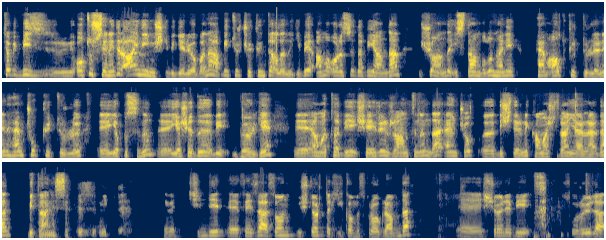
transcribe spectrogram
tabii biz 30 senedir aynıymış gibi geliyor bana. Bir tür çöküntü alanı gibi ama orası da bir yandan şu anda İstanbul'un hani hem alt kültürlerinin hem çok kültürlü e, yapısının e, yaşadığı bir bölge. E, ama tabii şehrin rantının da en çok e, dişlerini kamaştıran yerlerden bir tanesi. Kesinlikle. Evet, şimdi e, Feza son 3-4 dakikamız programda. E, şöyle bir soruyla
